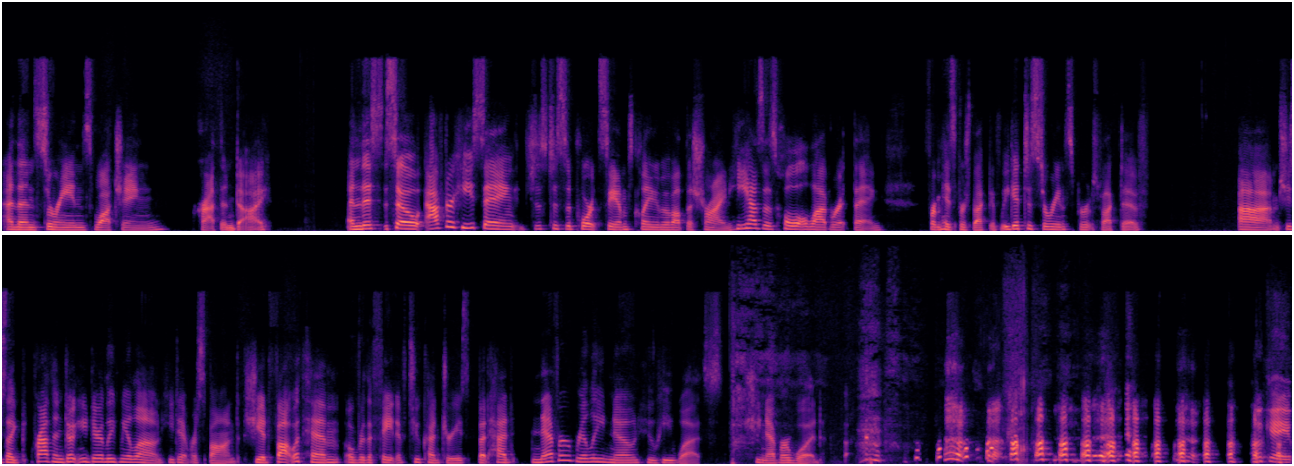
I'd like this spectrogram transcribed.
And then Sarene's watching Hrathen die. And this, so after he's saying, just to support Sam's claim about the shrine, he has this whole elaborate thing from his perspective. We get to Sarene's perspective. Um, she's like, Hrathen, don't you dare leave me alone. He didn't respond. She had fought with him over the fate of two countries, but had never really known who he was. She never would. okay,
